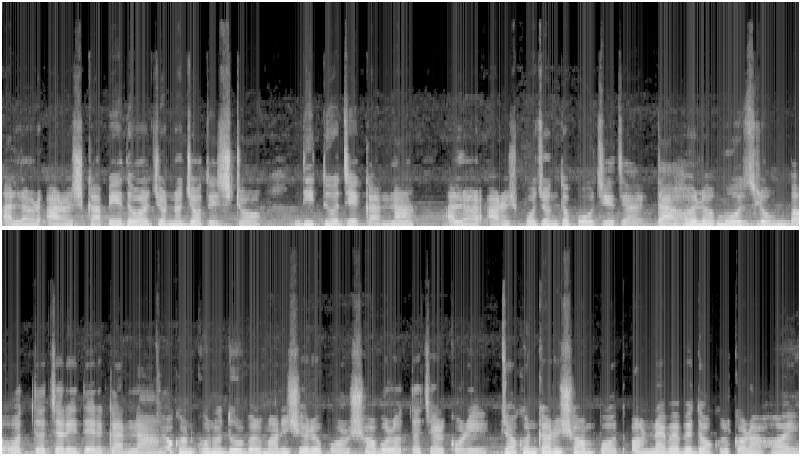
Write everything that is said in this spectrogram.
আল্লাহর আড়স কাঁপিয়ে দেওয়ার জন্য যথেষ্ট। দ্বিতীয় যে কান্না আল্লাহর আড়স পর্যন্ত পৌঁছে যায়। তা হলো মজলুম বা অত্যাচারীদের কান্না। যখন কোনো দুর্বল মানুষের উপর সবল অত্যাচার করে, যখন কারও সম্পদ অন্যায়ভাবে দখল করা হয়,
